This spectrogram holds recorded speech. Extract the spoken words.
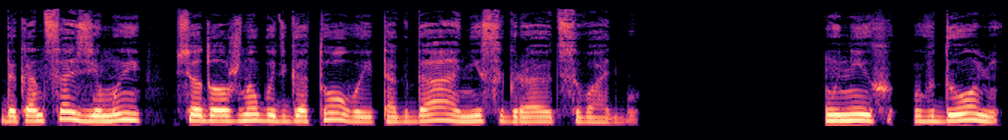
До конца зимы все должно быть готово, и тогда они сыграют свадьбу. У них в доме,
